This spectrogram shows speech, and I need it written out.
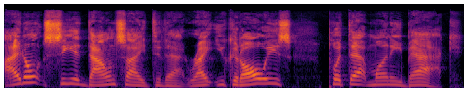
I don't see a downside to that, right? You could always put that money back.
